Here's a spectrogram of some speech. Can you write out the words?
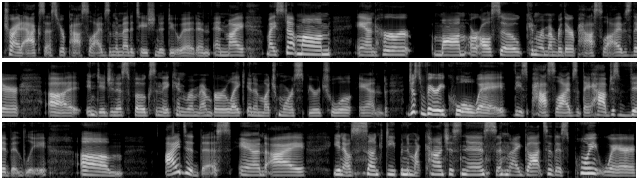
try to access your past lives and the meditation to do it. And, and my, my stepmom and her mom are also can remember their past lives. They're uh, indigenous folks and they can remember like in a much more spiritual and just very cool way these past lives that they have just vividly. Um, I did this and I, you know, sunk deep into my consciousness and I got to this point where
